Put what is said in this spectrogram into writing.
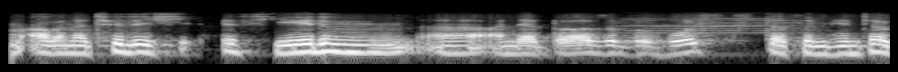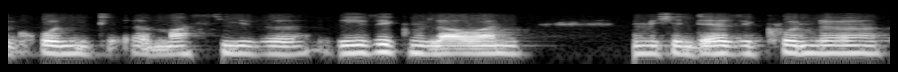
Aber natürlich ist jedem äh, an der Börse bewusst, dass im Hintergrund äh, massive Risiken lauern. Nämlich in der Sekunde,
